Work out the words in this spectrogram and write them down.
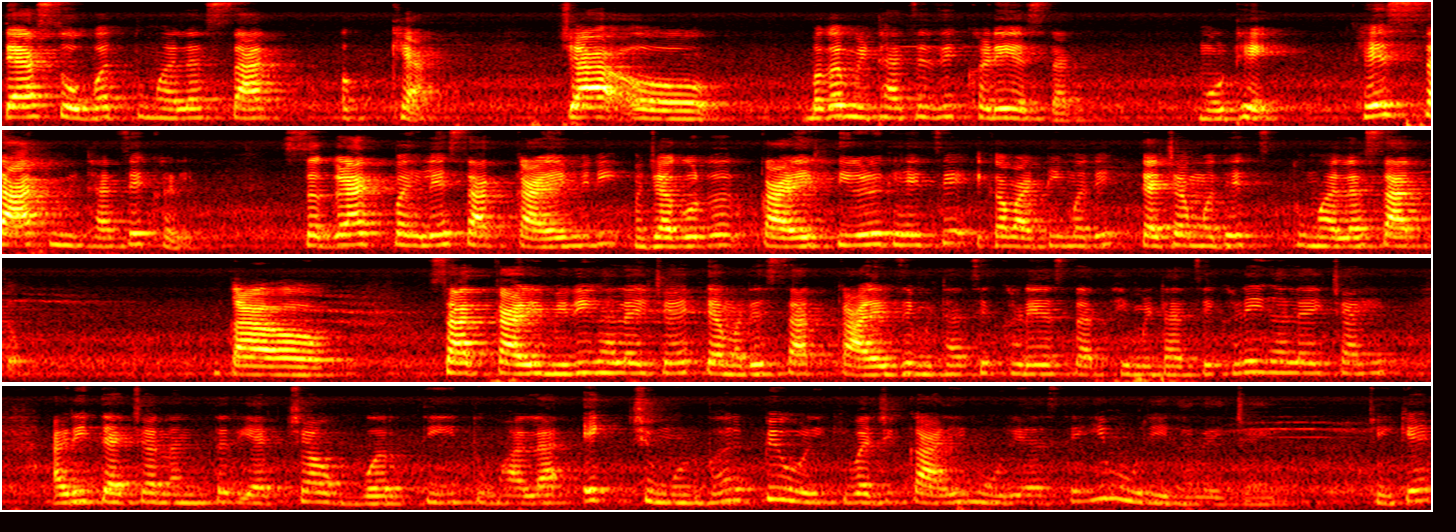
त्यासोबत तुम्हाला सात अख्ख्या ज्या बघा मिठाचे जे खडे असतात मोठे हे सात मिठाचे खडे. सगळ्यात पहिले सात काळे मिरी म्हणजे अगोदर काळे तीळ घ्यायचे एका वाटीमध्ये. त्याच्यामध्येच तुम्हाला सात का सात काळी मिरी घालायची आहे. त्यामध्ये सात काळे जे मिठाचे खडे असतात हे मिठाचे खडे घालायचे आहेत आणि त्याच्यानंतर याच्यावरती तुम्हाला एक चिमूटभर पिवळी किंवा जी काळी मोहरी असते ही मोहरी घालायची आहे. ठीक आहे?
